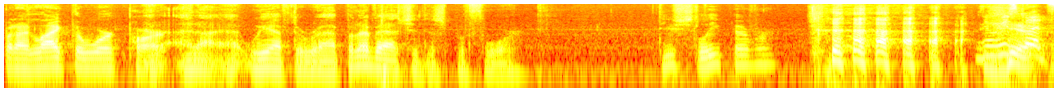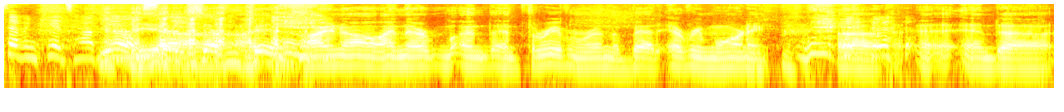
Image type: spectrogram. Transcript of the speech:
but I like the work part. And I, we have to wrap, but I've asked you this before. Do you sleep ever? No, he's Yeah. got seven kids. How can Yeah, he yeah. sleep? seven I, kids. I know, and they're and, and three of them are in the bed every morning, uh, and uh,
